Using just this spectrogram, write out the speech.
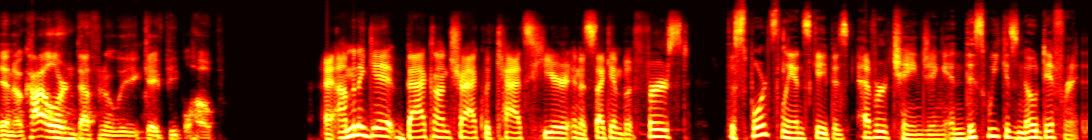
you know Kyle Orton definitely gave people hope right, I'm going to get back on track with cats here in a second, but first, the sports landscape is ever changing, and this week is no different.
